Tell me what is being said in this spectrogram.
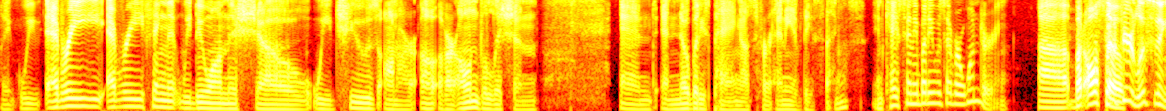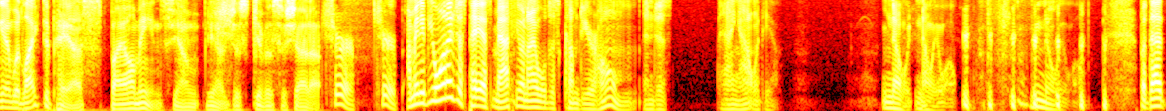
like we every everything that we do on this show we choose on our of our own volition and and nobody's paying us for any of these things in case anybody was ever wondering uh, but But also if you're listening and would like to pay us, by all means, you know, you know, just give us a shout out. Sure, sure. I mean, if you want to just pay us, Matthew and I will just come to your home and just hang out with you. No, no, we won't. no, we won't. But that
